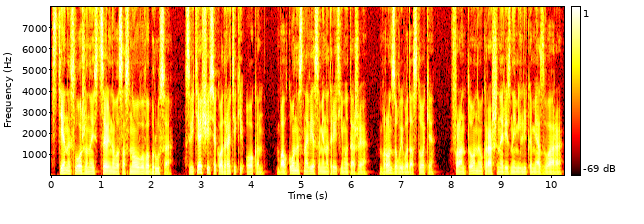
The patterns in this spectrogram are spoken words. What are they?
Стены сложены из цельного соснового бруса, светящиеся квадратики окон, балконы с навесами на третьем этаже, бронзовые водостоки, фронтоны, украшенные резными ликами азвара,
